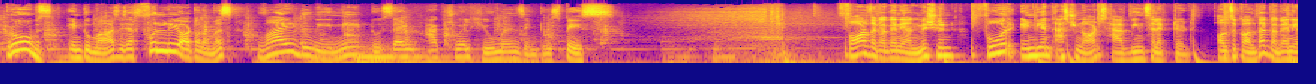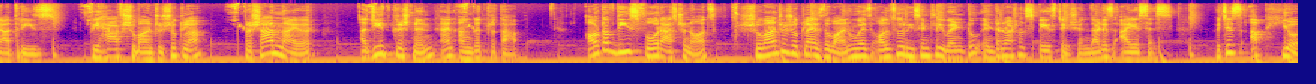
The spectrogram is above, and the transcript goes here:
probes into Mars which are fully autonomous, why do we need to send actual humans into space? For the Gaganyaan mission, four Indian astronauts have been selected, also called the Gaganyatris. We have Shubhanshu Shukla, Prashant Nair, Ajit Krishnan, and Angad Pratap. Out of these four astronauts, Shubhanshu Shukla is the one who has also recently went to International Space Station, that is ISS, which is up here,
